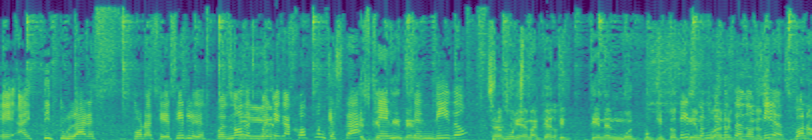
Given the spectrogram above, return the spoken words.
eh, hay titulares, por así decirlo, y después no, Sí. después llega Hoffman que está Es que tienen- encendido. ¿Sabes Ana partidos. Tienen muy poquito Sí, tiempo son menos de de, dos recuperación. días. Bueno,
